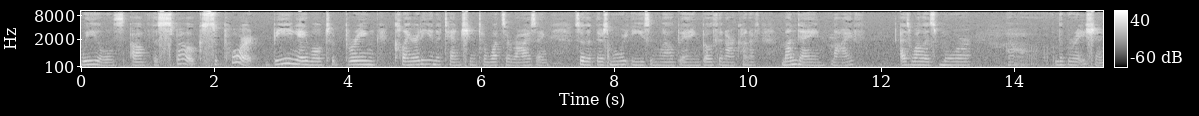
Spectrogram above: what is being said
wheels of the spoke support being able to bring clarity and attention to what's arising so that there's more ease and well-being both in our kind of mundane life as well as more uh, liberation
